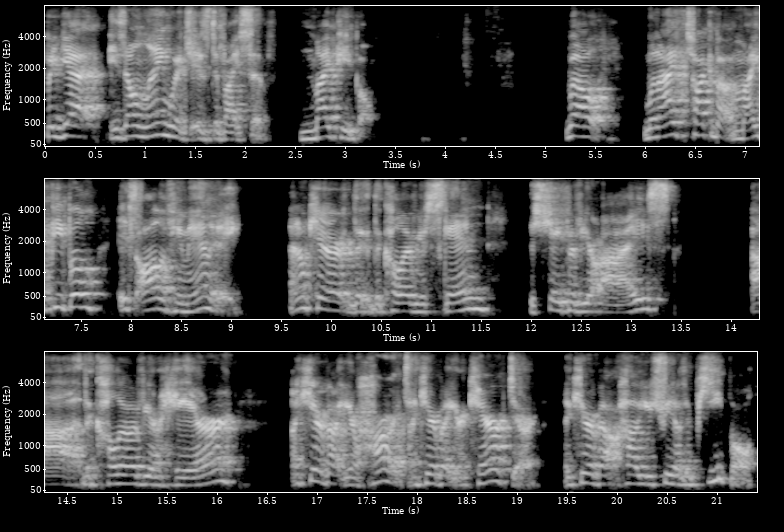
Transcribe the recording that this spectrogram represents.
but yet his own language is divisive. My people. Well, when I talk about my people, it's all of humanity. I don't care the, the color of your skin, the shape of your eyes, uh, the color of your hair. I care about your heart. I care about your character. I care about how you treat other people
